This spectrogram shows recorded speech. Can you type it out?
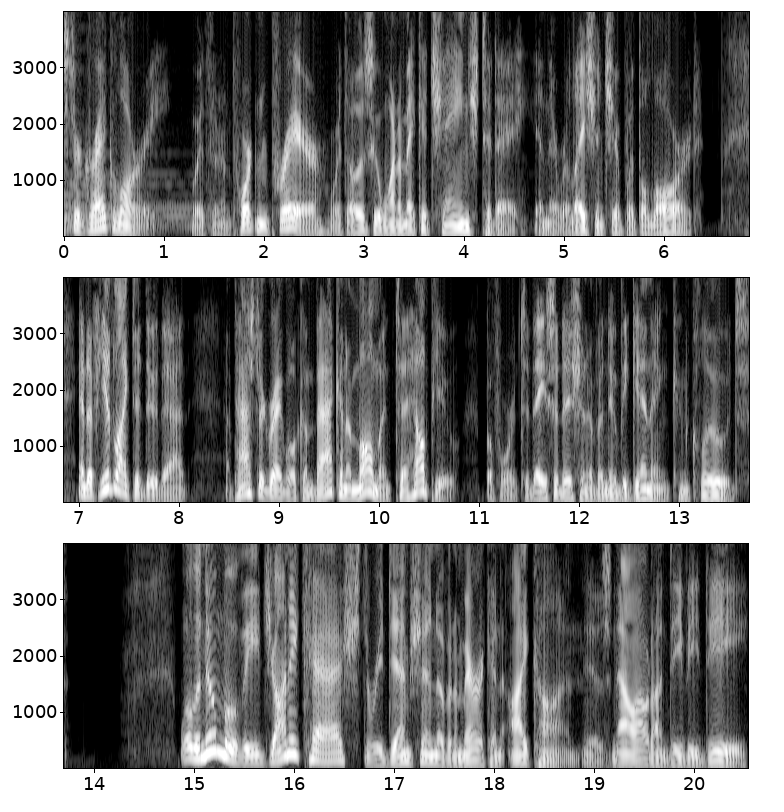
Pastor Greg Laurie with an important prayer with those who want to make a change today in their relationship with the Lord. And if you'd like to do that, uh, Pastor Greg will come back in a moment to help you before today's edition of A New Beginning concludes. Well, the new movie, Johnny Cash, The Redemption of an American Icon, is now out on DVD,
